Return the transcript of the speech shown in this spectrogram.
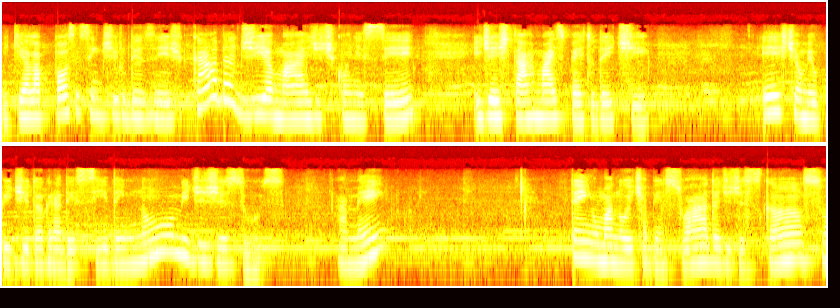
e que ela possa sentir o desejo cada dia mais de te conhecer e de estar mais perto de ti. Este é o meu pedido agradecido em nome de Jesus. Amém? Tenha uma noite abençoada de descanso.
